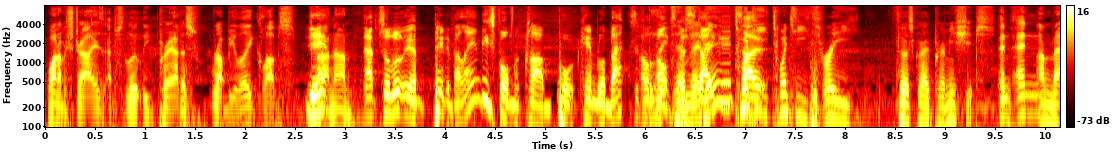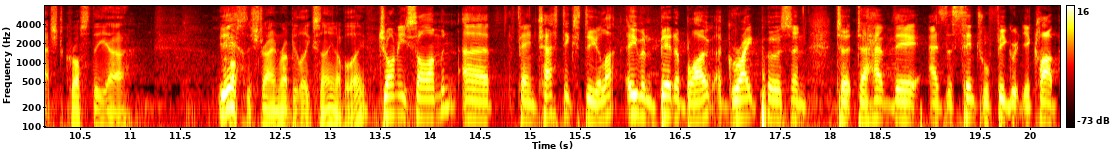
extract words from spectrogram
one of Australia's absolutely proudest rugby league clubs, Yeah, none. absolutely. Uh, Peter Valandy's former club, Port Kembla if I I'm not mistaken. there. So- 20, 23 first grade premierships, and, and unmatched across the uh, Yeah. across the Australian rugby league scene, I believe. Johnny Simon, a fantastic stealer, even better bloke, a great person to, to have there as the central figure at your club.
